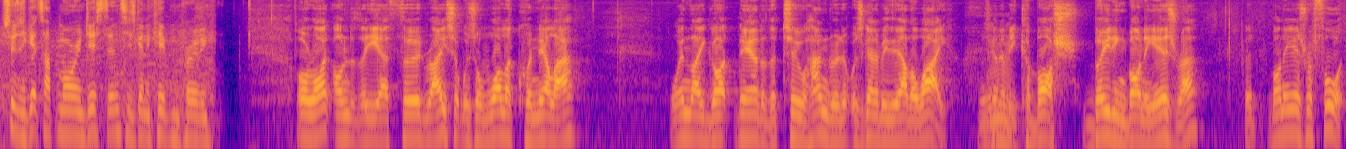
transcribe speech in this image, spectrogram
as soon as he gets up more in distance, he's going to keep improving. All right, on to the uh, third race. It was a Waller Quinella. When they got down to the 200, it was going to be the other way. It was going to Mm. be Kibosh beating Bonnie Ezra, but Bonnie Ezra fought.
